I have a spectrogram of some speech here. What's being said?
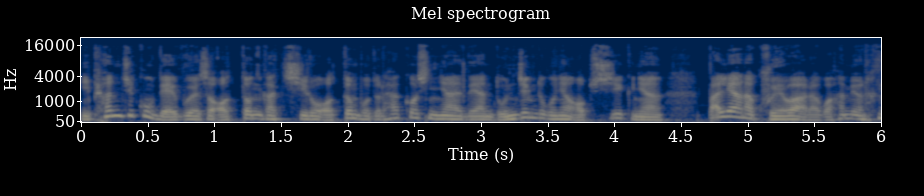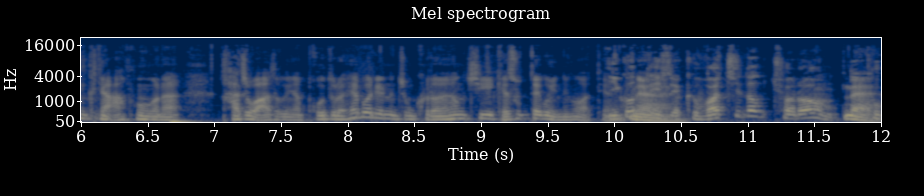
이 편집국 내부에서 어떤 가치로 어떤 보도를 할 것이냐에 대한 논쟁도 그냥 없이 그냥 빨리 하나 구해와라고 하면은 그냥 아무거나 가져와서 그냥 보도를 해버리는 좀 그런 형식이 계속되고 있는 것 같아요. 이것도 네. 이제 그 와치독처럼 네. 그,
